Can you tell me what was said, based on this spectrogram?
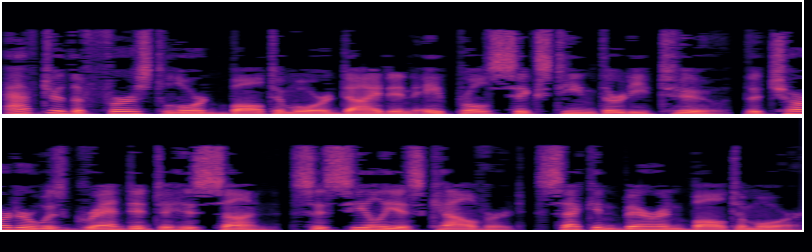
After the first Lord Baltimore died in April 1632, the charter was granted to his son, Cecilius Calvert, 2nd Baron Baltimore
